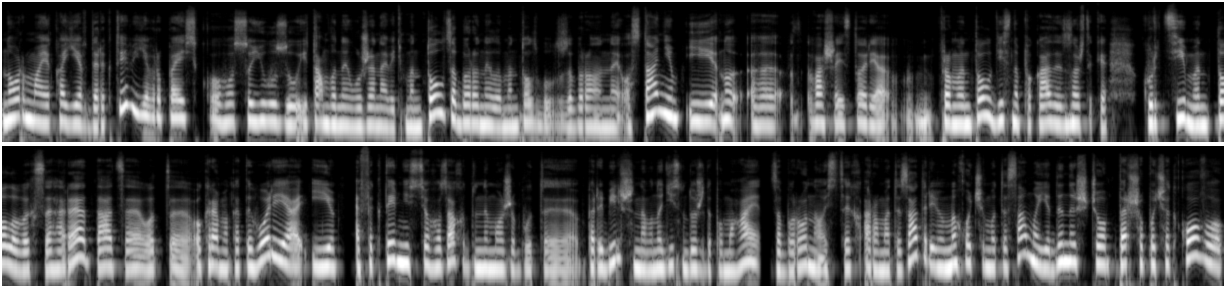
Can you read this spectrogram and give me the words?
норма, яка є в директиві Європейського союзу, і там вони вже навіть ментол заборонили. Ментол був заборонений останнім. І ну е, ваша історія про ментол дійсно показує знову ж таки курці ментолових сигарет. Та це от е, окрема категорія, і ефективність цього заходу не може бути перебільшена. Воно дійсно дуже допомагає. Заборона ось цих ароматизаторів. Ми хочемо те саме. Єдине, що першопочатково,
